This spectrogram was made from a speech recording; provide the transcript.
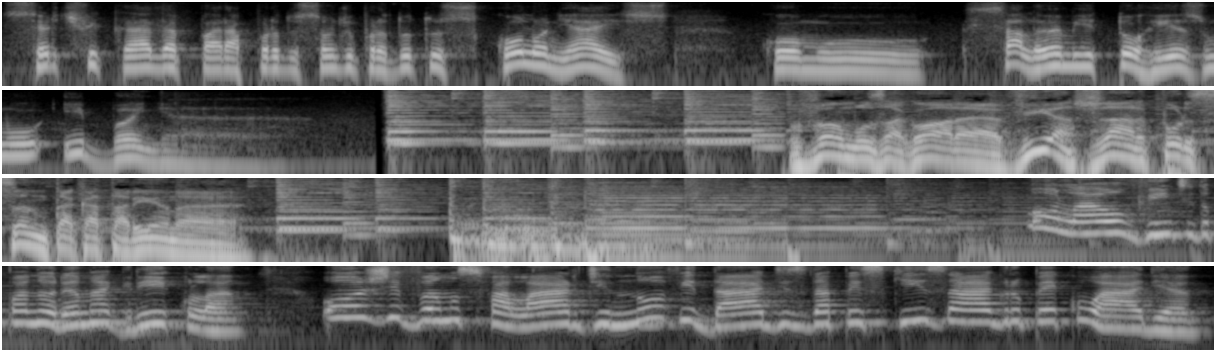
certificada para a produção de produtos coloniais, como salame, torresmo e banha. Vamos agora viajar por Santa Catarina. Olá, ouvinte do Panorama Agrícola. Hoje vamos falar de novidades da pesquisa agropecuária.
